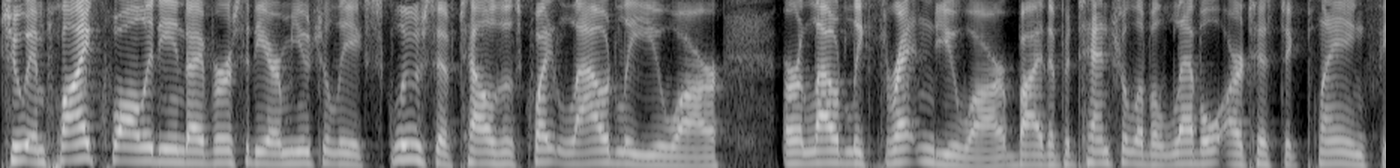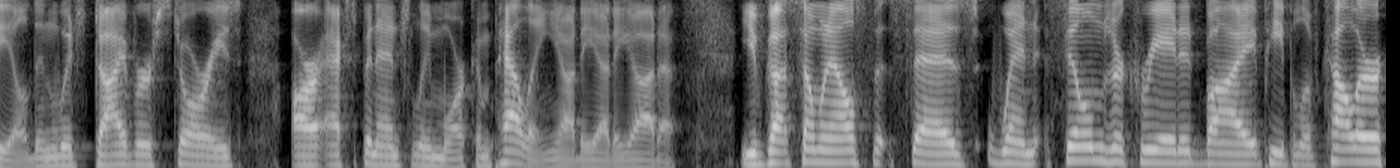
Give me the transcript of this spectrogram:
To imply quality and diversity are mutually exclusive tells us quite loudly you are or loudly threatened you are by the potential of a level artistic playing field in which diverse stories are exponentially more compelling, yada, yada, yada. You've got someone else that says when films are created by people of color,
